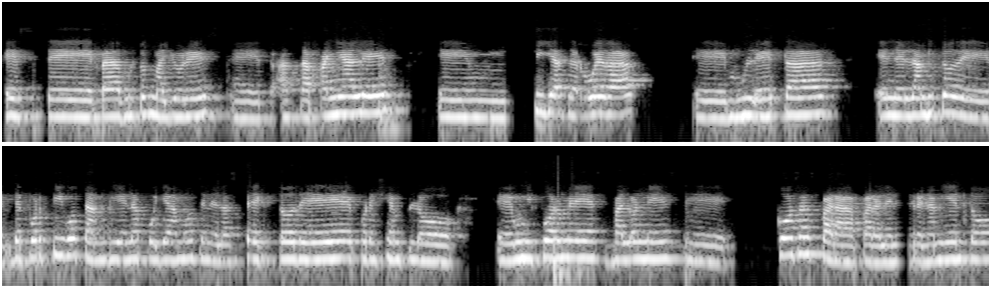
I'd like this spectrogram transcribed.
este, para adultos mayores, eh, hasta pañales, em, sillas de ruedas, eh, muletas. En el ámbito de, deportivo también apoyamos en el aspecto de, por ejemplo, eh, uniformes, balones, cosas para, para el entrenamiento,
